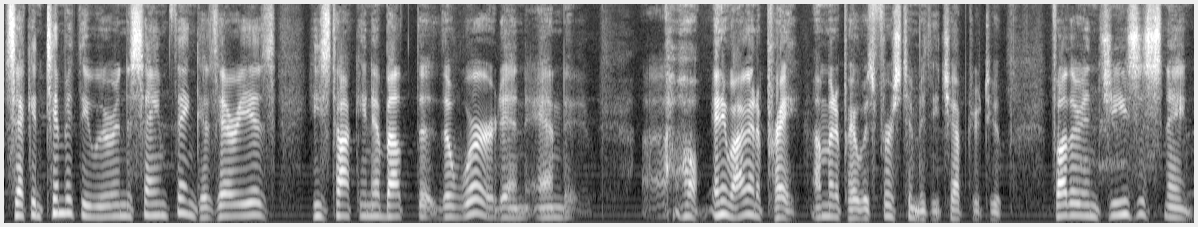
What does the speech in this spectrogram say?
Second Timothy, we were in the same thing because there he is. He's talking about the, the word and and uh, oh anyway, I'm going to pray. I'm going to pray. It was First Timothy chapter two. Father, in Jesus' name,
